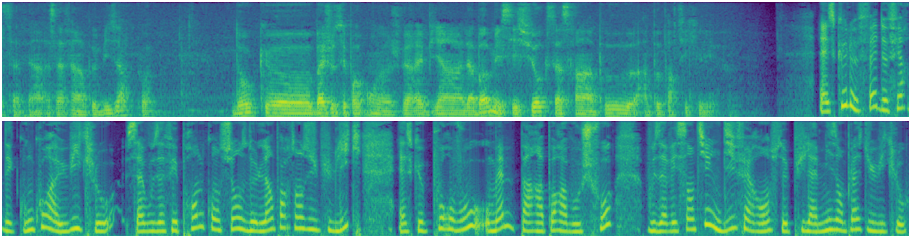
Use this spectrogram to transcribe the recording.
Ça, fait un, ça fait un peu bizarre, quoi. Donc, euh, bah, je sais pas, je verrai bien là-bas, mais c'est sûr que ça sera un peu, un peu particulier. Est-ce que le fait de faire des concours à huis clos, ça vous a fait prendre conscience de l'importance du public? Est-ce que pour vous, ou même par rapport à vos chevaux, vous avez senti une différence depuis la mise en place du huis clos?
